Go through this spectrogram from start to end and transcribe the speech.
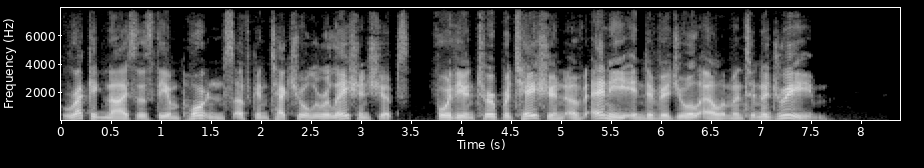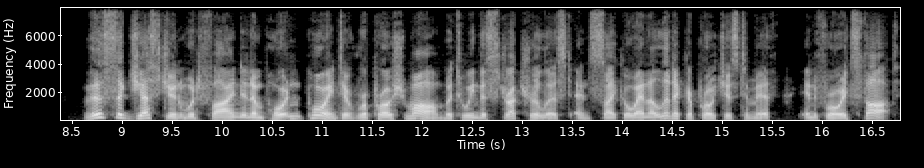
recognizes the importance of contextual relationships for the interpretation of any individual element in a dream. This suggestion would find an important point of rapprochement between the structuralist and psychoanalytic approaches to myth in Freud's thought.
